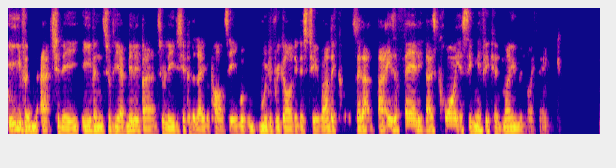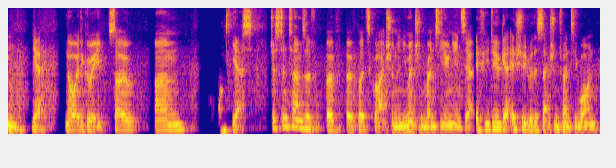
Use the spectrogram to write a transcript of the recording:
even actually even sort of the Ed Miliband to leadership of the Labour Party w- would have regarded as too radical. So that that is a fairly that is quite a significant moment, I think. Mm, yeah, no, I'd agree. So, um, yes, just in terms of, of, of, political action, and you mentioned renter unions, yeah, if you do get issued with a Section 21,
